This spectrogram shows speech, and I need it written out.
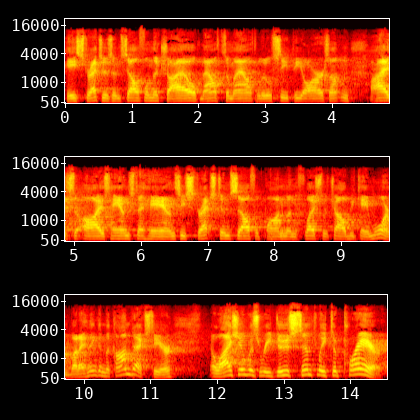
He stretches himself on the child, mouth to mouth, little CPR or something, eyes to eyes, hands to hands. He stretched himself upon him, and the flesh of the child became warm. But I think in the context here, Elisha was reduced simply to prayer.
